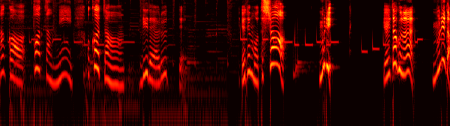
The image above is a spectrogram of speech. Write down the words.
なんかとわちゃんに「あかちゃんリーダーやる?」って「いやでも私は無理。やりたくない。無理だ!」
